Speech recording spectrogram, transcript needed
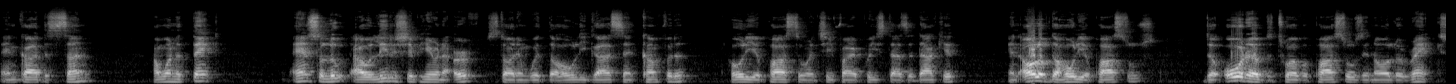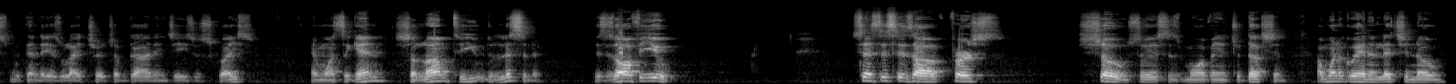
and God the Son. I want to thank and salute our leadership here on the earth, starting with the Holy God sent Comforter, Holy Apostle and Chief High Priest Tazadaqyah, and all of the Holy Apostles, the order of the 12 Apostles, and all the ranks within the Israelite Church of God in Jesus Christ. And once again, shalom to you, the listener. This is all for you. Since this is our first show, so this is more of an introduction, I want to go ahead and let you know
